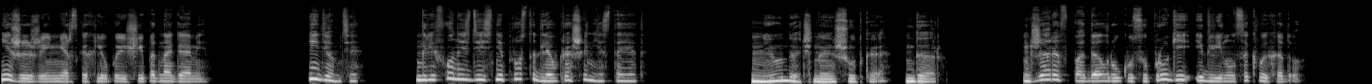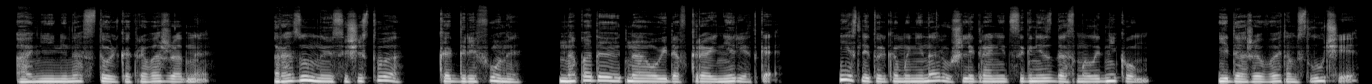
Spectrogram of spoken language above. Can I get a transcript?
и жижей, мерзко хлюпающей под ногами. Идемте. Грифоны здесь не просто для украшения стоят. Неудачная шутка, Дар. Джаров подал руку супруге и двинулся к выходу. Они не настолько кровожадны. Разумные существа, как грифоны, нападают на аоидов крайне редко, если только мы не нарушили границы гнезда с молодняком. И даже в этом случае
